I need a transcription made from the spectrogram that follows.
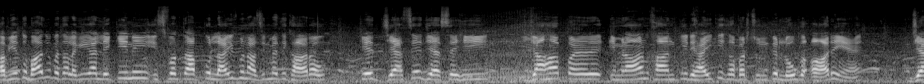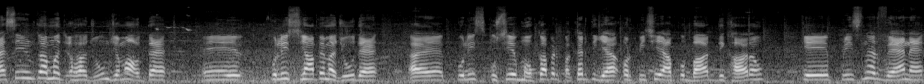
अब ये तो बाद में पता लगेगा, लेकिन इस वक्त आपको लाइव मनाजिर में दिखा रहा हूँ कि जैसे जैसे ही यहाँ पर इमरान खान की रिहाई की खबर सुनकर लोग आ रहे हैं, जैसे ही उनका हजूम जमा होता है पुलिस यहाँ पर मौजूद है पुलिस उसे मौका पर पकड़ दिया और पीछे आपको बात दिखा रहा हूँ कि प्रिजनर वैन है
